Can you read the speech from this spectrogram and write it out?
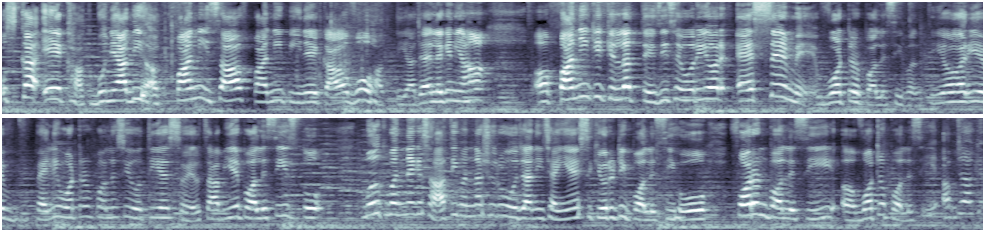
اس کا ایک حق، بنیادی حق، پانی صاف پانی پینے کا وہ حق دیا جائے۔ لیکن یہاں پانی کی قلت تیزی سے ہو رہی ہے اور ایسے میں واٹر پالیسی بنتی ہے۔ اور یہ پہلی واٹر پالیسی ہوتی ہے، سہیل صاحب، یہ پالیسیز تو ملک بننے کے ساتھ ہی بننا شروع ہو جانی چاہیے۔ سیکیورٹی پالیسی ہو فورن پالیسی واٹر پالیسی اب جا کے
